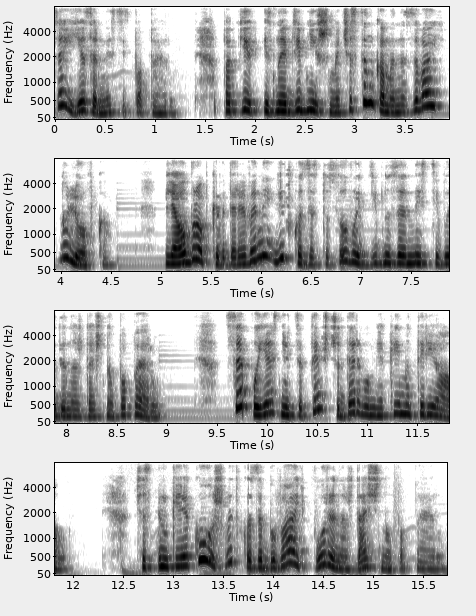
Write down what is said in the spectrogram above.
Це є зернистість паперу. Папір із найдрібнішими частинками називають нульовка. Для обробки деревини рідко застосовують дрібнозернисті види наждачного паперу. Це пояснюється тим, що дерево м'який матеріал, частинки якого швидко забивають пори наждачного паперу.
